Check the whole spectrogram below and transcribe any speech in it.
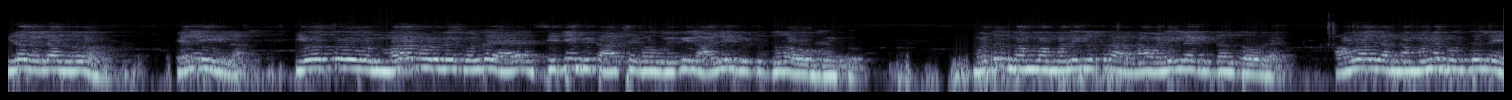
ಇದಾವೆ ಎಲ್ಲಾದ್ರು, ಎಲ್ಲಿ ಇಲ್ಲ. ಇವತ್ತು ಮರ ನೋಡ್ಬೇಕು ಅಂದ್ರೆ ಸಿಟಿ ಬಿಟ್ಟು ಆಚೆಗೆ ಹೋಗ್ಬೇಕು, ಇಲ್ಲ ಹಳ್ಳಿ ಬಿಟ್ಟು ದೂರ ಹೋಗ್ಬೇಕು. ಮೊದಲು ನಮ್ಮ ಮನೆಗೆ ಹತ್ರ, ನಾವು ಹಳ್ಳಿಗಳಾಗಿದ್ದಂತವ್ರೆ ಅವಾಗ ನಮ್ಮ ಮನೆ ಪಕ್ಕದಲ್ಲಿ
